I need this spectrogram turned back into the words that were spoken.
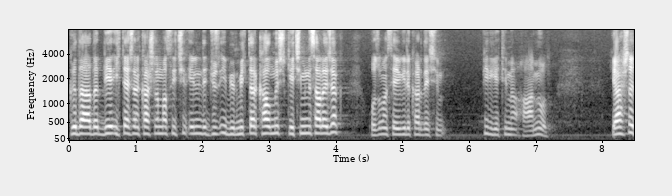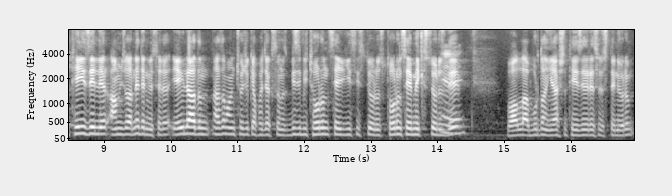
gıdada diğer ihtiyaçlarını karşılaması için elinde cüz'i bir miktar kalmış, geçimini sağlayacak. O zaman sevgili kardeşim bir yetime hami ol. Yaşlı teyzeler, amcalar ne der mesela? Evladım ne zaman çocuk yapacaksınız? Biz bir torun sevgisi istiyoruz, torun sevmek istiyoruz diye. Evet. Vallahi buradan yaşlı teyzelere sesleniyorum.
